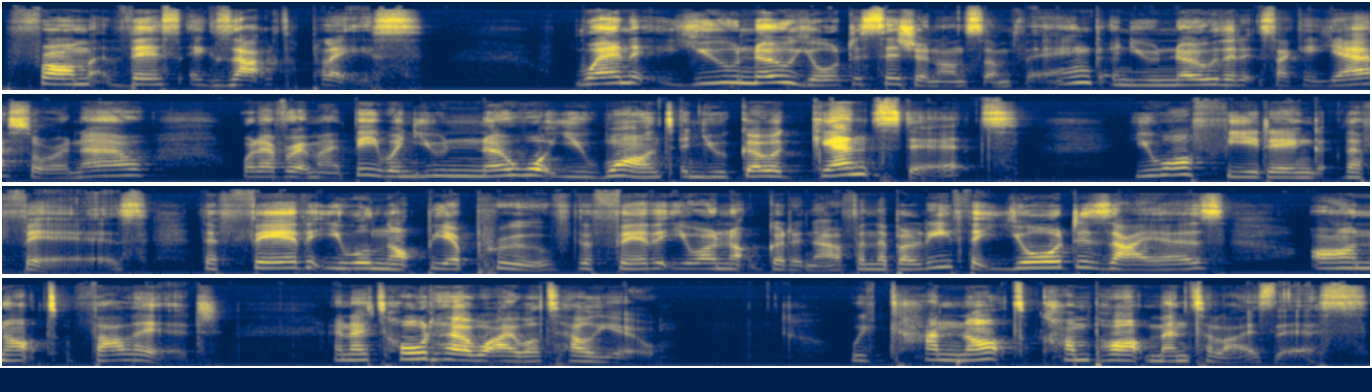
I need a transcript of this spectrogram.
from this exact place. When you know your decision on something and you know that it's like a yes or a no, whatever it might be, when you know what you want and you go against it, you are feeding the fears the fear that you will not be approved, the fear that you are not good enough, and the belief that your desires are not valid. And I told her what I will tell you. We cannot compartmentalize this.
